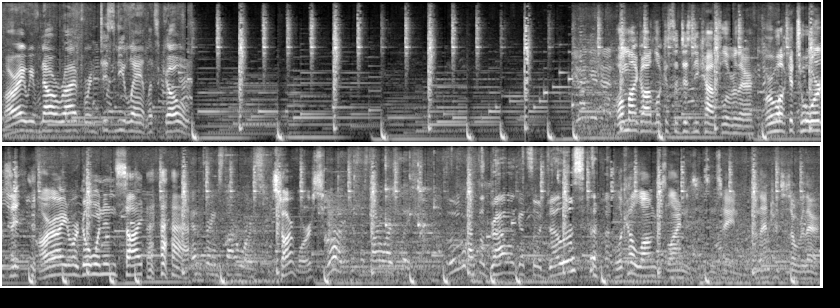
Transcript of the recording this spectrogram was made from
Alright, we've now arrived. We're in Disneyland. Let's go. Oh my god, look, it's the Disney castle over there. We're walking towards it. Alright, we're going inside. Entering Star Wars. Star Wars? Yeah, this is the Star Wars place. Ooh, Grandma so jealous. Look how long this line is. It's insane. And the entrance is over there.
